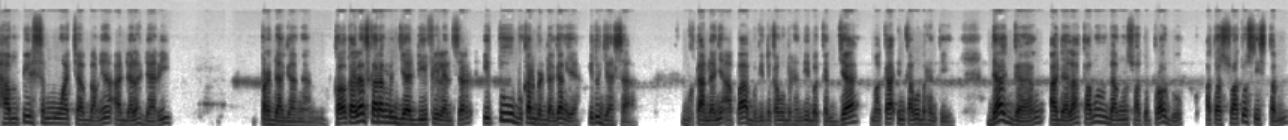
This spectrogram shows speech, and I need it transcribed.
hampir semua cabangnya adalah dari perdagangan. Kalau kalian sekarang menjadi freelancer, itu bukan berdagang ya, itu jasa. Tandanya apa? Begitu kamu berhenti bekerja, maka in kamu berhenti. Dagang adalah kamu membangun suatu produk atau suatu sistem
